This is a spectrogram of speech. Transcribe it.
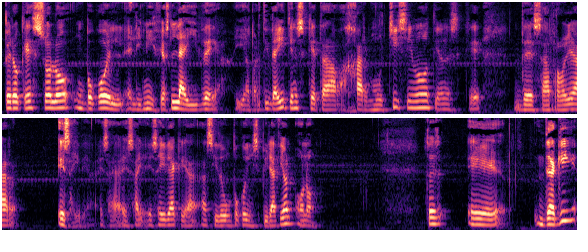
pero que es solo un poco el, el, inicio, es la idea. Y a partir de ahí tienes que trabajar muchísimo, tienes que desarrollar esa idea, esa, esa, esa idea que ha, sido un poco inspiración o no. Entonces, de aquí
